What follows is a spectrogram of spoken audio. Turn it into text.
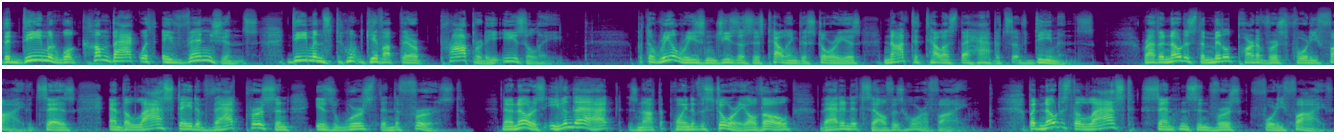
the demon will come back with a vengeance. Demons don't give up their property easily. But the real reason Jesus is telling this story is not to tell us the habits of demons. Rather, notice the middle part of verse 45. It says, And the last state of that person is worse than the first. Now, notice, even that is not the point of the story, although that in itself is horrifying. But notice the last sentence in verse 45.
